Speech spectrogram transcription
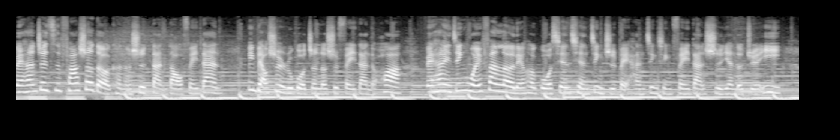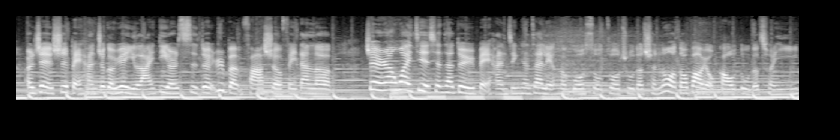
北韩这次发射的可能是弹道飞弹。并表示，如果真的是飞弹的话，北韩已经违反了联合国先前禁止北韩进行飞弹试验的决议，而这也是北韩这个月以来第二次对日本发射飞弹了。这也让外界现在对于北韩今天在联合国所做出的承诺都抱有高度的存疑，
